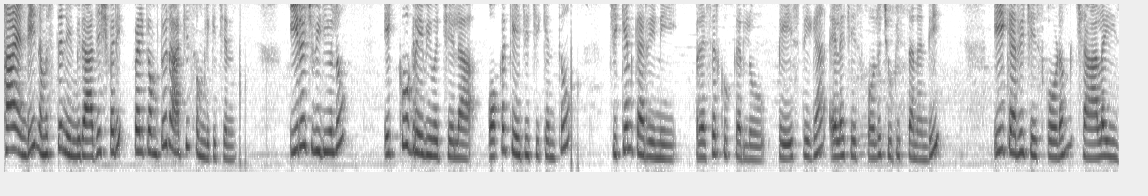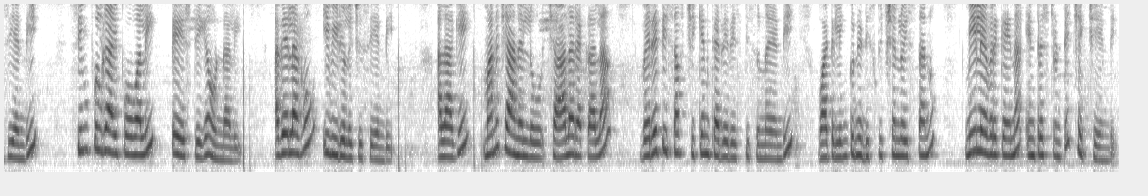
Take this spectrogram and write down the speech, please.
Hi అండి నమస్తే. నేను మీ Rajeshwari. Welcome to Raji Somli kitchen ఈరోజు వీడియోలో ఎక్కువ గ్రేవీ వచ్చేలా ఒక కేజీ చికెన్తో చికెన్ కర్రీని ప్రెషర్ కుక్కర్లో టేస్టీగా ఎలా చేసుకోవాలో చూపిస్తానండి. ఈ కర్రీ చేసుకోవడం చాలా ఈజీ అండి. సింపుల్గా అయిపోవాలి టేస్టీగా ఉండాలి. అదేలాగో ఈ వీడియోలో చూసేయండి. అలాగే మన ఛానల్లో చాలా రకాల varieties of chicken curry recipes ఉన్నాయండి. వాటి లింకుని డిస్క్రిప్షన్లో ఇస్తాను. మీలో ఎవరికైనా ఇంట్రెస్ట్ ఉంటే చెక్ చేయండి.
